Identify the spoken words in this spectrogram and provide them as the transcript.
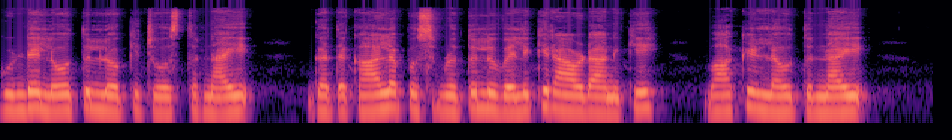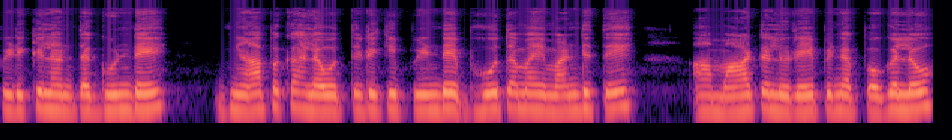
గుండె లోతుల్లోకి చూస్తున్నాయి. గతకాలపు స్మృతులు వెలికి రావడానికి వాకిళ్ళవుతున్నాయి. పిడికిలంత గుండె జ్ఞాపకాల ఒత్తిడికి పిండే భూతమై మండితే ఆ మాటలు రేపిన పొగలో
